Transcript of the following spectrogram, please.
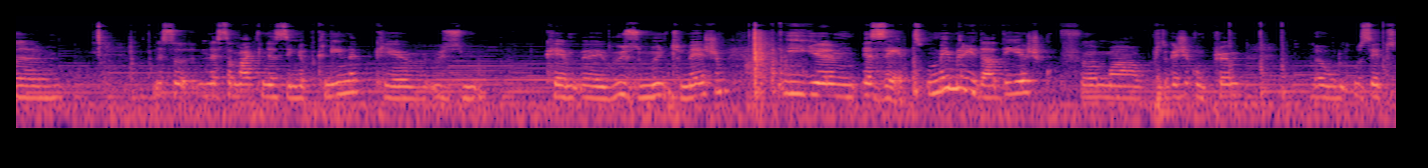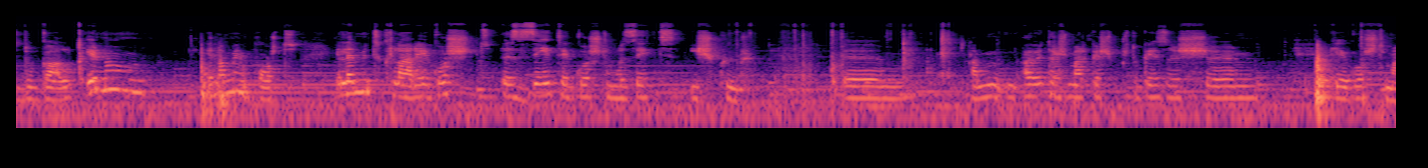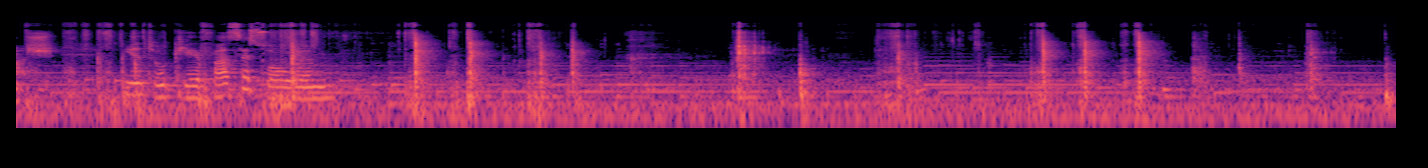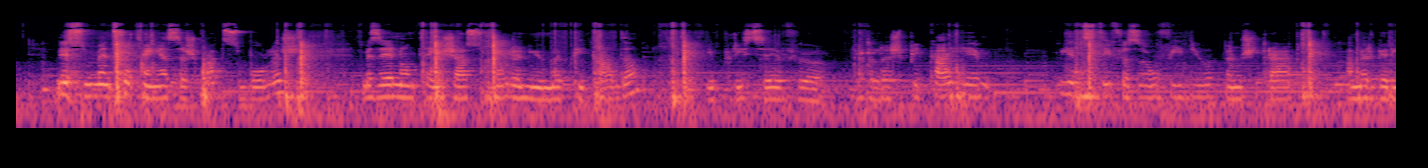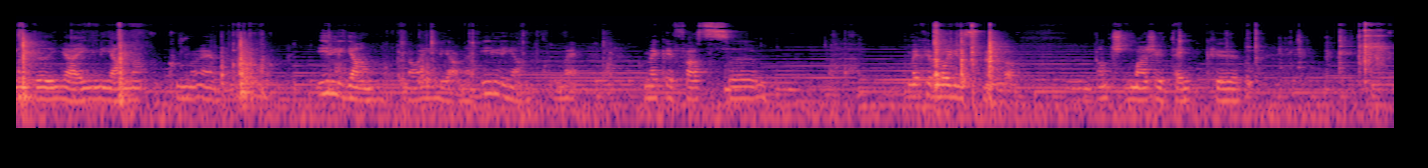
nessa, nessa maquinazinha pequenina que eu uso, que eu uso muito mesmo e um, azeite. O meu marido há dias foi uma portuguesa comprou o azeite do galo. Eu não, eu não me importo. Ele é muito claro, eu gosto de azeite, eu gosto de um azeite escuro. Um, há, há, outras marcas portuguesas um, que eu gosto mais. E então o que eu faço é só um, Nesse momento só tem essas quatro cebolas, mas eu não tenho já cebola nenhuma picada e por isso eu vou, eu vou las picar e eu decidi fazer o vídeo para mostrar à Margarida e à Iliana como é. Iliana, não é Iliana, Iliana, como é, como é que eu faço, como é que eu molho a cebola. Antes de mais eu tenho que,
